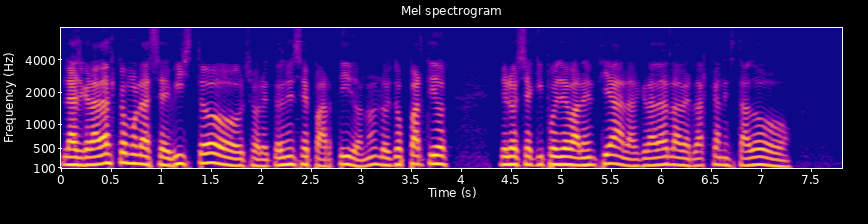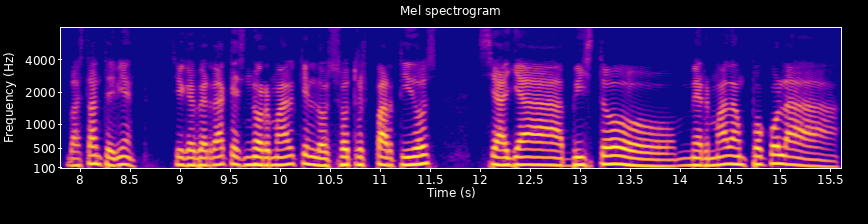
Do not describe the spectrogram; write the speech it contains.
las gradas como las he visto, sobre todo en ese partido, ¿no? Los dos partidos de los equipos de Valencia, las gradas la verdad es que han estado bastante bien. Sí que es verdad que es normal que en los otros partidos se haya visto mermada un poco la,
